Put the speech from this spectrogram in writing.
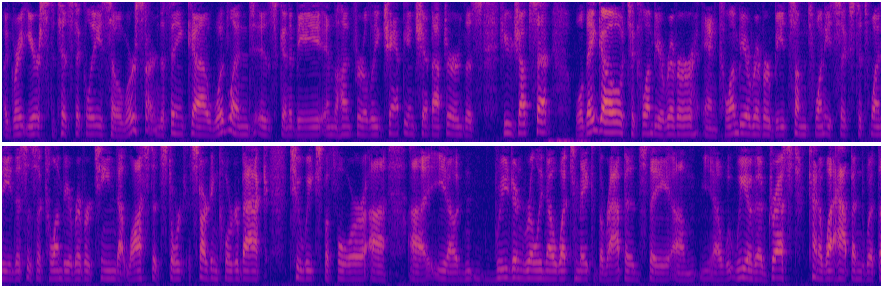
a great year statistically, so we're starting to think uh, Woodland is going to be in the hunt for a league championship after this huge upset. Well, they go to Columbia River, and Columbia River beats them 26 to 20. This is a Columbia River team that lost its starting quarterback two weeks before. Uh, uh, you know, we didn't really know what to make of the Rapids. They, um, you know, we have addressed kind of what happened with uh,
